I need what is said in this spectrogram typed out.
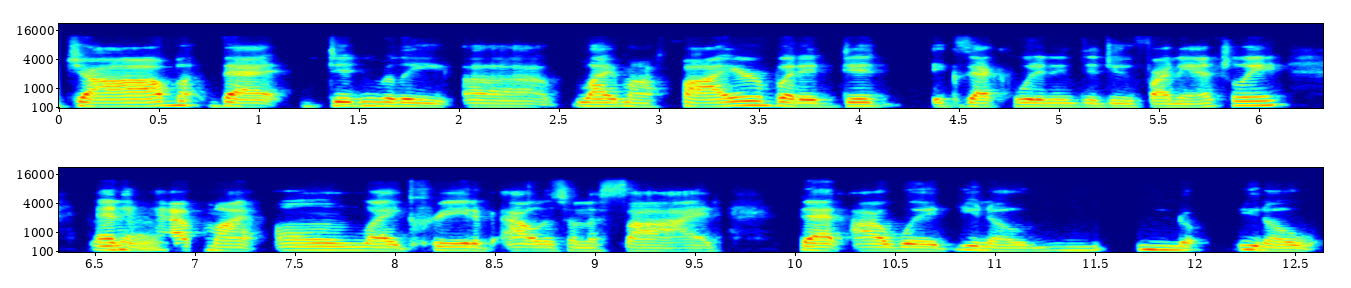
job that didn't really uh, light my fire, but it did exactly what it needed to do financially and Mhm. have my own like creative outlets on the side that I would, you know, n- you know,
